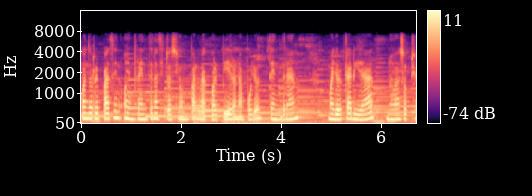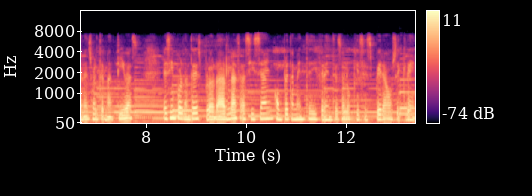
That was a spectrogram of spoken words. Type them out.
Cuando repasen o enfrenten la situación para la cual pidieron apoyo, tendrán mayor claridad, nuevas opciones o alternativas. Es importante explorarlas así sean completamente diferentes a lo que se espera o se cree.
